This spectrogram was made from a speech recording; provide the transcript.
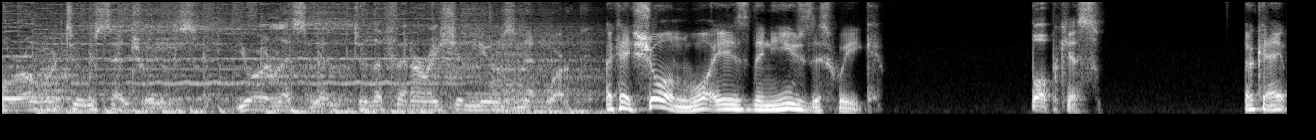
For over two centuries, you're listening to the Federation News Network. Okay, Sean, what is the news this week? Bupkis. Okay.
